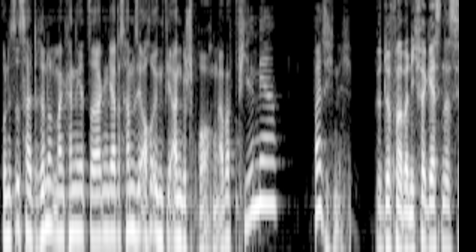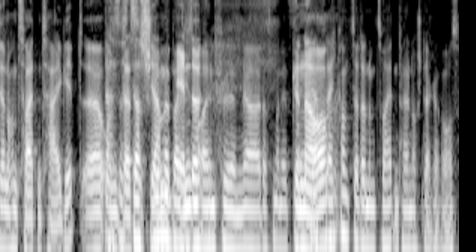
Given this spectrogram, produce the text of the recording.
und es ist halt drin und man kann jetzt sagen, ja, das haben sie auch irgendwie angesprochen. Aber viel mehr weiß ich nicht. Wir dürfen aber nicht vergessen, dass es ja noch einen zweiten Teil gibt. Äh, das und ist das, das Schlimme ja bei Ende, diesen neuen Filmen, ja, dass man jetzt genau. Ja, vielleicht kommt es ja dann im zweiten Teil noch stärker raus.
